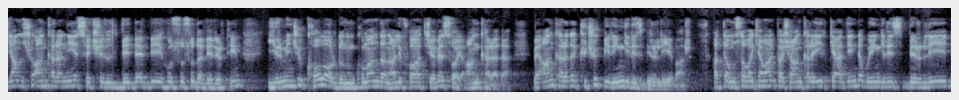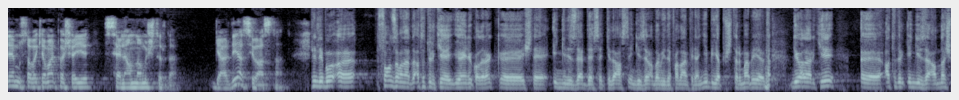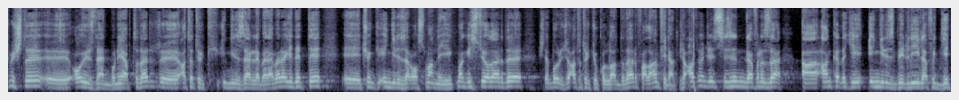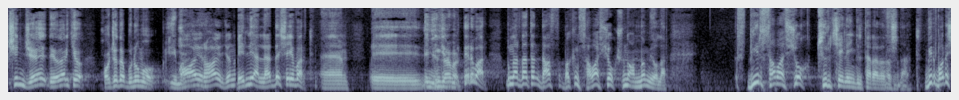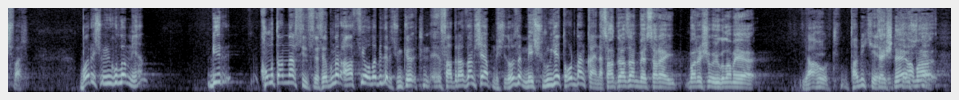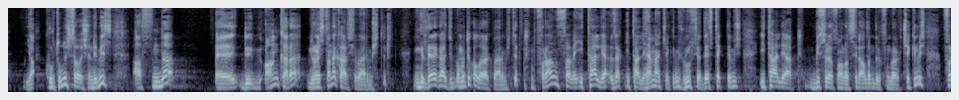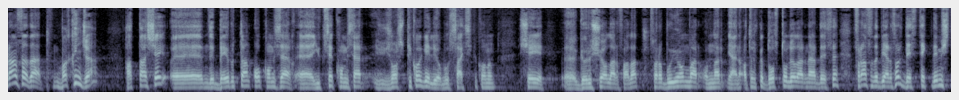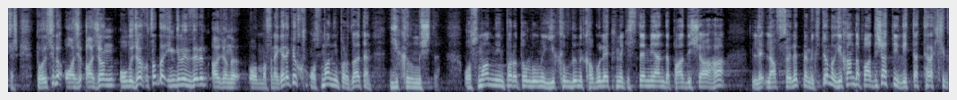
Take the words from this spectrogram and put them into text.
Yalnız şu Ankara niye seçildi de bir hususu da belirteyim. 20. Kolordu'nun kumandanı Ali Fuat Cebesoy Ankara'da ve Ankara'da küçük bir İngiliz birliği var. Hatta Mustafa Kemal Paşa Ankara'ya ilk geldiğinde bu İngiliz birliği de Mustafa Kemal Paşa'yı selamlamıştır da. Geldi ya Sivas'tan. Şimdi bu e, son zamanlarda Atatürk'e yönelik olarak e, işte İngilizler destekledi, aslında İngilizlerin adamıydı falan filan gibi bir yapıştırma bir diyorlar ki e, Atatürk İngilizler anlaşmıştı. e, o yüzden bunu yaptılar. E, Atatürk İngilizlerle beraber hareket etti. E, çünkü İngilizler Osmanlı'yı yıkmak istiyorlardı. İşte böylece Atatürk'ü kullandılar falan filan. İşte az önce sizin lafınızda a, Ankara'daki İngiliz Birliği lafı geçince diyorlar ki hoca da bunu mu iman Hayır hayır canım. Belli yerlerde şey var. Ee, e, İngiliz var. birlikleri var. Bunlar zaten daha bakın savaş yok şunu anlamıyorlar. Bir savaş yok Türkiye ile İngiltere arasında. Bir barış var. Barış uygulamayan bir komutanlar silsilesi. Bunlar asi olabilir. Çünkü e, sadrazam şey yapmıştı. O yüzden meşruiyet oradan kaynaklı. Sadrazam ve saray barışı uygulamaya Yahu tabii ki. Teşne ama- Ya, Kurtuluş Savaşı'nı biz aslında e, Ankara Yunanistan'a karşı vermiştir. İngiltere'ye karşı diplomatik olarak vermiştir. Fransa ve İtalya, özellikle İtalya hemen çekilmiş. Rusya desteklemiş. İtalya bir süre sonra silahlarını da bir olarak çekilmiş. Fransa'da bakınca hatta şey e, Beyrut'tan o komiser, e, yüksek komiser Georges Picot geliyor. Bu Sykes-Picot'un şeyi e, görüşüyorlar falan. Sonra Bouillon var. Onlar yani Atatürk'le dost oluyorlar neredeyse. Fransa'da bir yer sonra desteklemiştir. Dolayısıyla aj- ajan olacak olsa da İngilizlerin ajanı olmasına gerek yok. Osmanlı İmparatorluğu zaten yıkılmıştı. Osmanlı İmparatorluğu'nun yıkıldığını kabul etmek istemeyen de padişaha laf söyletmemek istiyor ama yıkan da padişah değil. İttihat Terakki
